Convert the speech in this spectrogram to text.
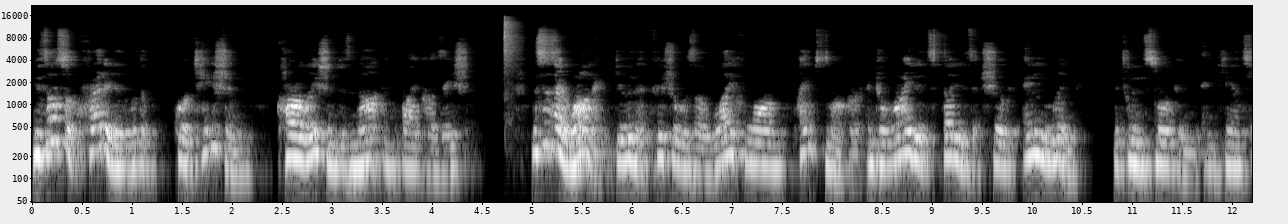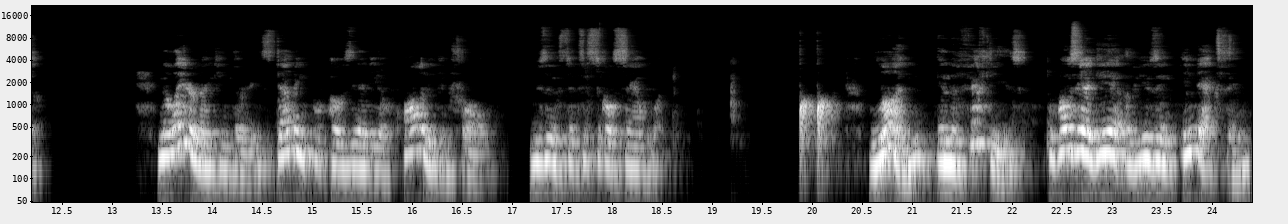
He also credited with a quotation correlation does not imply causation. This is ironic given that Fisher was a lifelong pipe smoker and derided studies that showed any link between smoking and cancer. In the later 1930s, Deming proposed the idea of quality control using statistical sampling. Luhn, in the 50s, proposed the idea of using indexing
